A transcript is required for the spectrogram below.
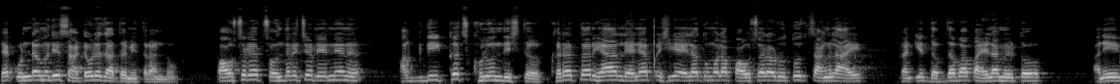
त्या कुंडामध्ये साठवलं जातं मित्रांनो. पावसाळ्यात सौंदर्याच्या लेण्यानं अगदीकच खुलून दिसतं. खरं तर ह्या लेण्यापाशी यायला तुम्हाला पावसाळा ऋतूच चांगला आहे कारण की धबधबा पाहायला मिळतो आणि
